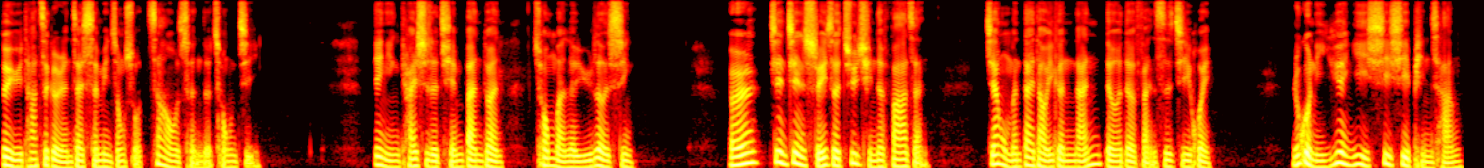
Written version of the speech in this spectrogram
对于他这个人在生命中所造成的冲击。电影开始的前半段充满了娱乐性。而渐渐随着剧情的发展，将我们带到一个难得的反思机会。如果你愿意细细品尝，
